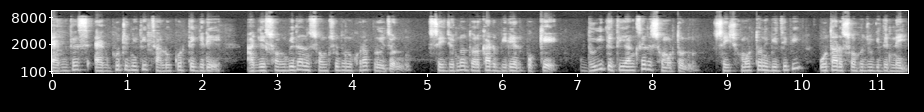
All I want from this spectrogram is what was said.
এক দেশ এক ভোট নীতি চালু করতে গেলে আগে সংবিধান সংশোধন করা প্রয়োজন সেই জন্য দরকার বিলের পক্ষে। দুই তৃতীয়াংশের সমর্থন, সেই সমর্থন বিজেপি ও তার সহযোগীদের নেই।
